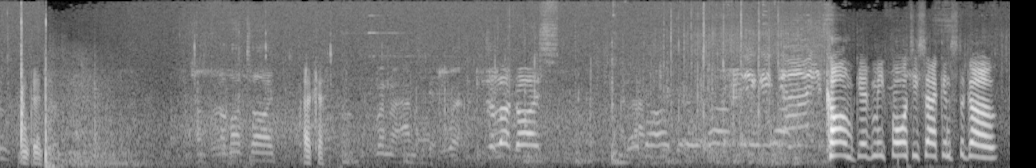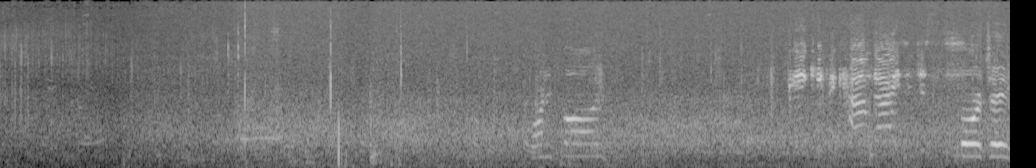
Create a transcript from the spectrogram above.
I'm going to. I'm on time. Okay. Good luck, guys. Calm, give me 40 seconds to go. Okay, keep it calm, guys, and just Forty.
